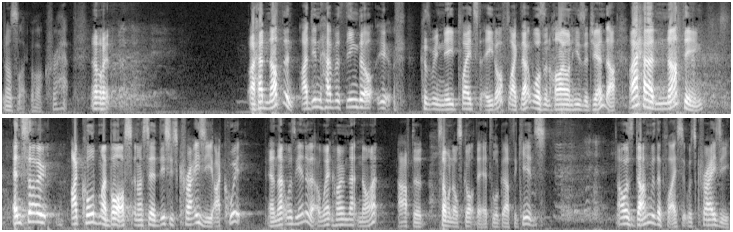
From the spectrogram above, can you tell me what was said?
And I was like, oh, crap. And I went, I had nothing. I didn't have a thing to, because we need plates to eat off. Like, that wasn't high on his agenda. I had nothing. And so I called my boss and I said, this is crazy. I quit. And that was the end of it. I went home that night after someone else got there to look after kids. I was done with the place. It was crazy.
